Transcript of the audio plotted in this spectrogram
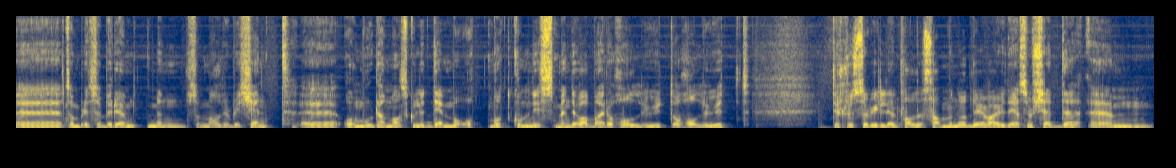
Eh, som ble så berømt, men som aldri ble kjent. Eh, om hvordan man skulle demme opp mot kommunismen. Det var bare å holde ut og holde ut. Til slutt så ville den falle sammen, og det var jo det som skjedde. Um,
